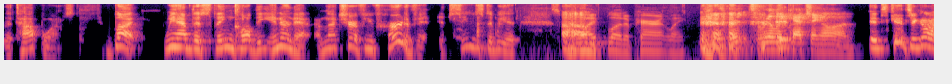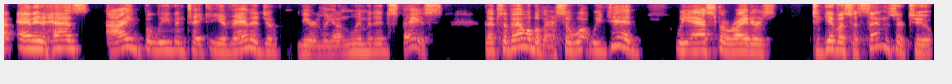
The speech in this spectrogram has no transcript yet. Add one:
the top ones. But we have this thing called the internet. I'm not sure if you've heard of it. It seems to be a it's um, lifeblood, apparently. it's really it, catching on. It's catching on, and it has. I believe in taking advantage of nearly unlimited space that's available there. So what we did, we asked the writers to give us a sentence or two.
